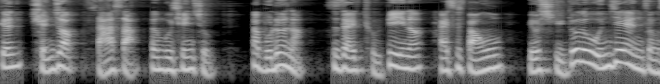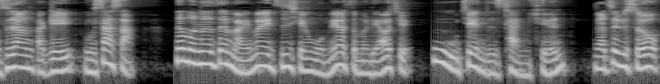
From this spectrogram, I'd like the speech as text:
跟权状傻傻分不清楚。那不论啊是在土地呢还是房屋，有许多的文件总是让大家雾煞煞。那么呢，在买卖之前，我们要怎么了解物件的产权？那这个时候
